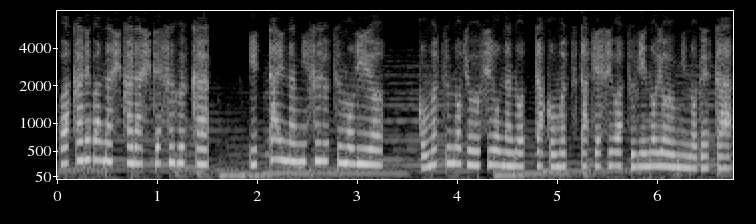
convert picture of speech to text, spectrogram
別れ話からしてすぐか。一体何するつもりよ。小松の上司を名乗った小松武は次のように述べた。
